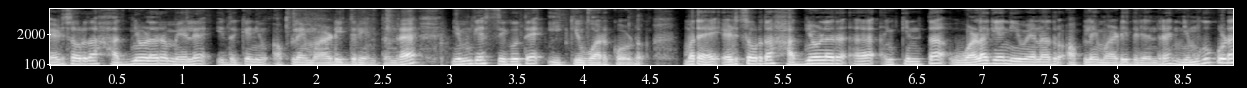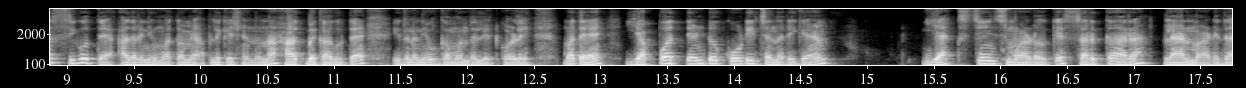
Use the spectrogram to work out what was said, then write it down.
ಎರಡು ಸಾವಿರದ ಹದಿನೇಳರ ಮೇಲೆ ಇದಕ್ಕೆ ನೀವು ಅಪ್ಲೈ ಮಾಡಿದ್ರಿ ಅಂತಂದರೆ, ನಿಮಗೆ ಸಿಗುತ್ತೆ ಈ ಕ್ಯೂ ಆರ್ ಕೋಡ್. ಮತ್ತು ಎರಡು ಸಾವಿರದ ಹದಿನೇಳರಕ್ಕಿಂತ ಒಳಗೆ ನೀವೇನಾದರೂ ಅಪ್ಲೈ ಮಾಡಿದ್ರಿ ಅಂದರೆ ನಿಮಗೂ ಕೂಡ ಸಿಗುತ್ತೆ, ಆದರೆ ನೀವು ಮತ್ತೊಮ್ಮೆ ಅಪ್ಲಿಕೇಶನನ್ನು ಹಾಕಬೇಕಾಗುತ್ತೆ. ಇದನ್ನು ನೀವು ಗಮನದಲ್ಲಿಟ್ಕೊಳ್ಳಿ ಮತ್ತು ಎಪ್ಪತ್ತೆಂಟು ಕೋಟಿ ಜನರಿಗೆ ಎಕ್ಸ್ಚೇಂಜ್ ಮಾಡೋಕ್ಕೆ ಸರ್ಕಾರ ಪ್ಲ್ಯಾನ್ ಮಾಡಿದೆ.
